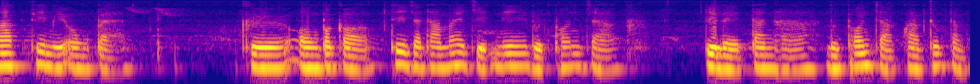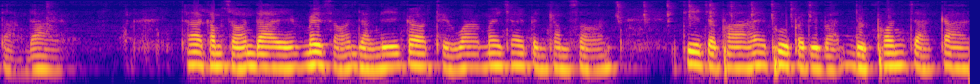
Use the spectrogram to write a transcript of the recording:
มรรคที่มีองค์แปดคือองค์ประกอบที่จะทำให้จิตนี้หลุดพ้นจาก กิเลสตัณหาหลุดพ้นจากความทุกข์ต่างๆได้ ถ้าคำสอนใดไม่สอนอย่างนี้ก็ถือว่าไม่ใช่เป็นคำสอน ที่จะพาให้ผู้ปฏิบัติหลุดพ้นจากการ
